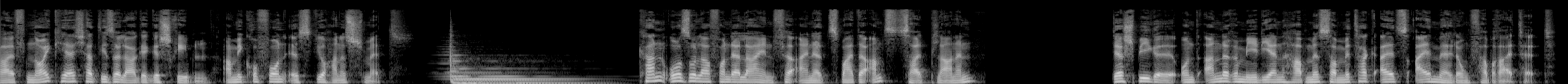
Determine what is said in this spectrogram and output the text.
Ralf Neukirch hat diese Lage geschrieben. Am Mikrofon ist Johannes Schmidt. Kann Ursula von der Leyen für eine zweite Amtszeit planen? Der Spiegel und andere Medien haben es am Mittag als Eilmeldung verbreitet.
